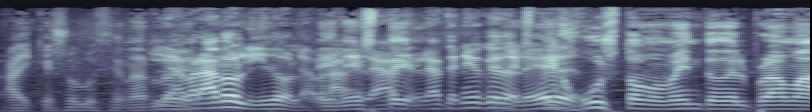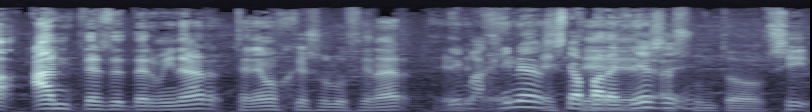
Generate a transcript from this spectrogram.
hay que solucionarlo. Le habrá dolido, le, habrá, este, le ha tenido que en doler. este justo momento del programa, antes de terminar, tenemos que solucionar. ¿Te imaginas este que apareciese? Asunto. Sí.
